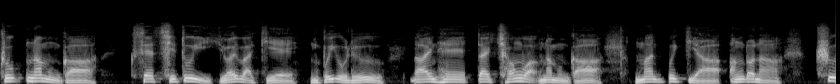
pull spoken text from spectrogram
คุกน้ำกาเซชิตุยย้อยวาเกียปุยอุลูได้เฮแต่ช่องวักน้ำกามันปุยกยาอังดนาคือ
